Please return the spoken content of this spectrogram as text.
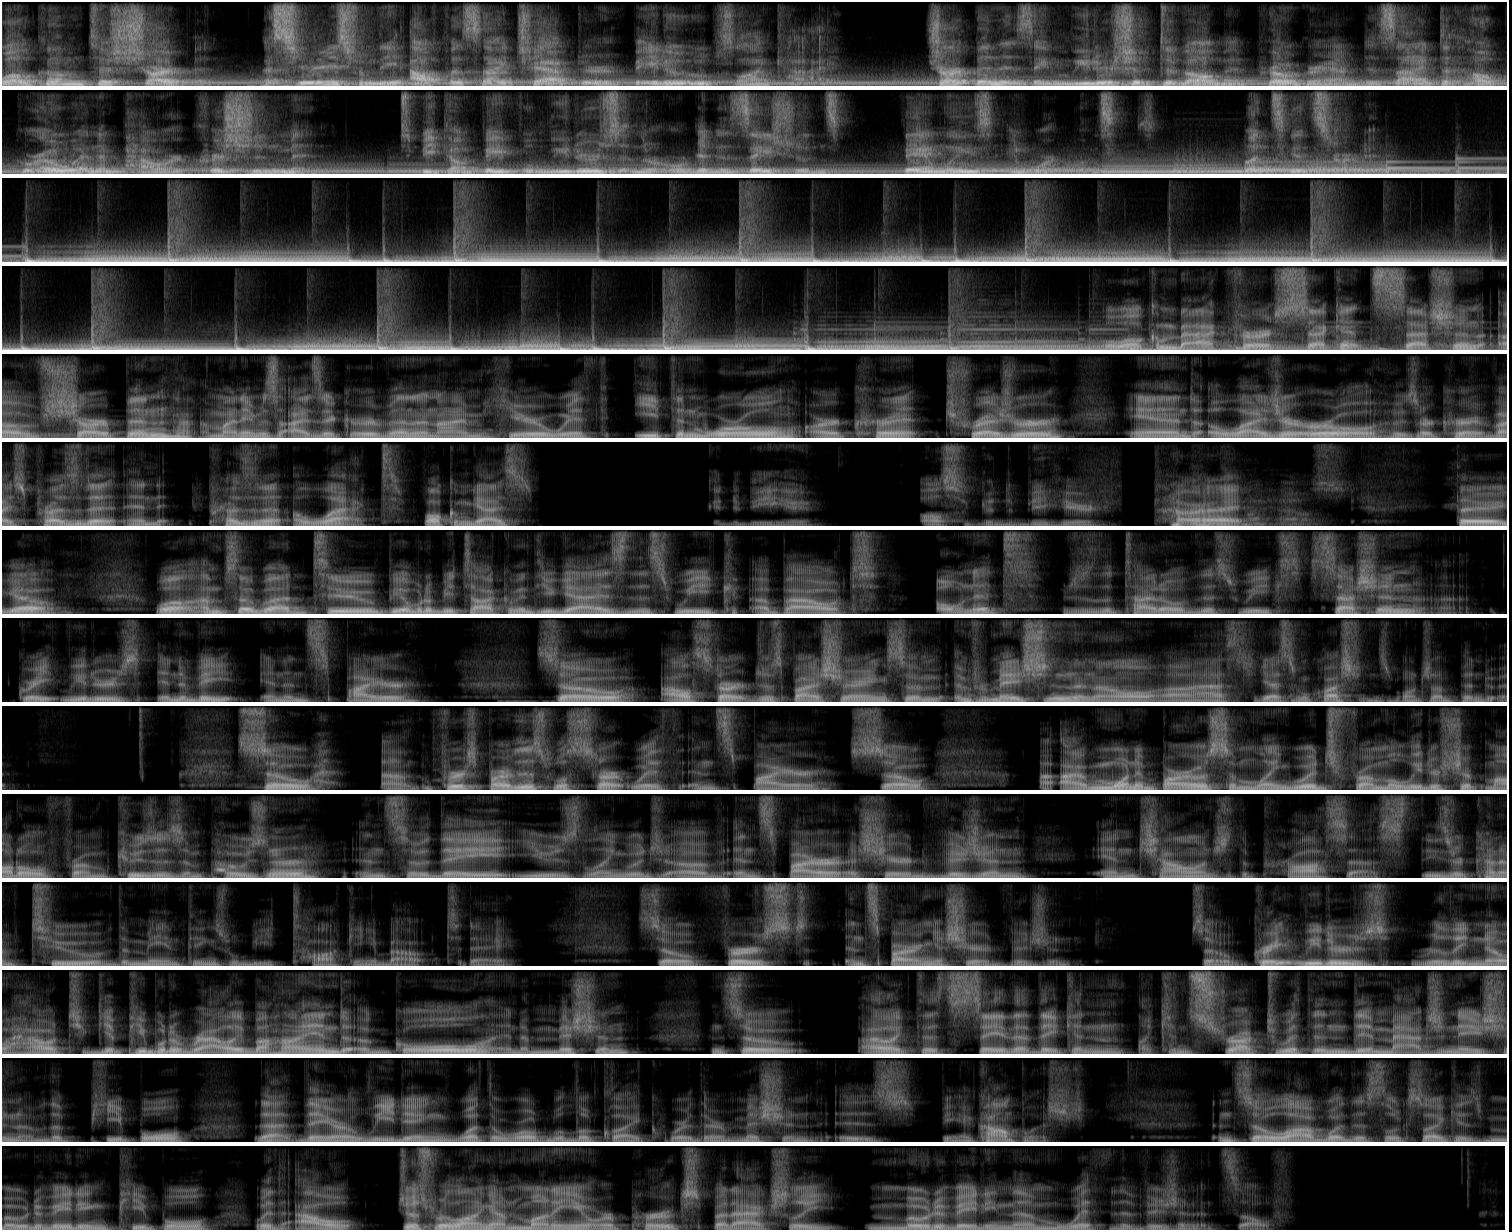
Welcome to Sharpen, a series from the Alpha Psi chapter of Beta Upsilon Chi. Sharpen is a leadership development program designed to help grow and empower Christian men to become faithful leaders in their organizations, families, and workplaces. Let's get started. Back for our second session of Sharpen. My name is Isaac Irvin, and I'm here with Ethan Worrell, our current treasurer, and Elijah Earl, who's our current vice president and president elect. Welcome, guys. Good to be here. Also, good to be here. All right. My house. There you go. Well, I'm so glad to be able to be talking with you guys this week about Own It, which is the title of this week's session. Uh, great leaders innovate and inspire. So I'll start just by sharing some information, and I'll uh, ask you guys some questions. We'll jump into it. So uh, the first part of this, we'll start with inspire. So I want to borrow some language from a leadership model from Kouzes and Posner, and so they use language of inspire a shared vision and challenge the process. These are kind of two of the main things we'll be talking about today. So first, inspiring a shared vision. So great leaders really know how to get people to rally behind a goal and a mission. And so I like to say that they can like construct within the imagination of the people that they are leading what the world would look like where their mission is being accomplished. And so a lot of what this looks like is motivating people without just relying on money or perks, but actually motivating them with the vision itself.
